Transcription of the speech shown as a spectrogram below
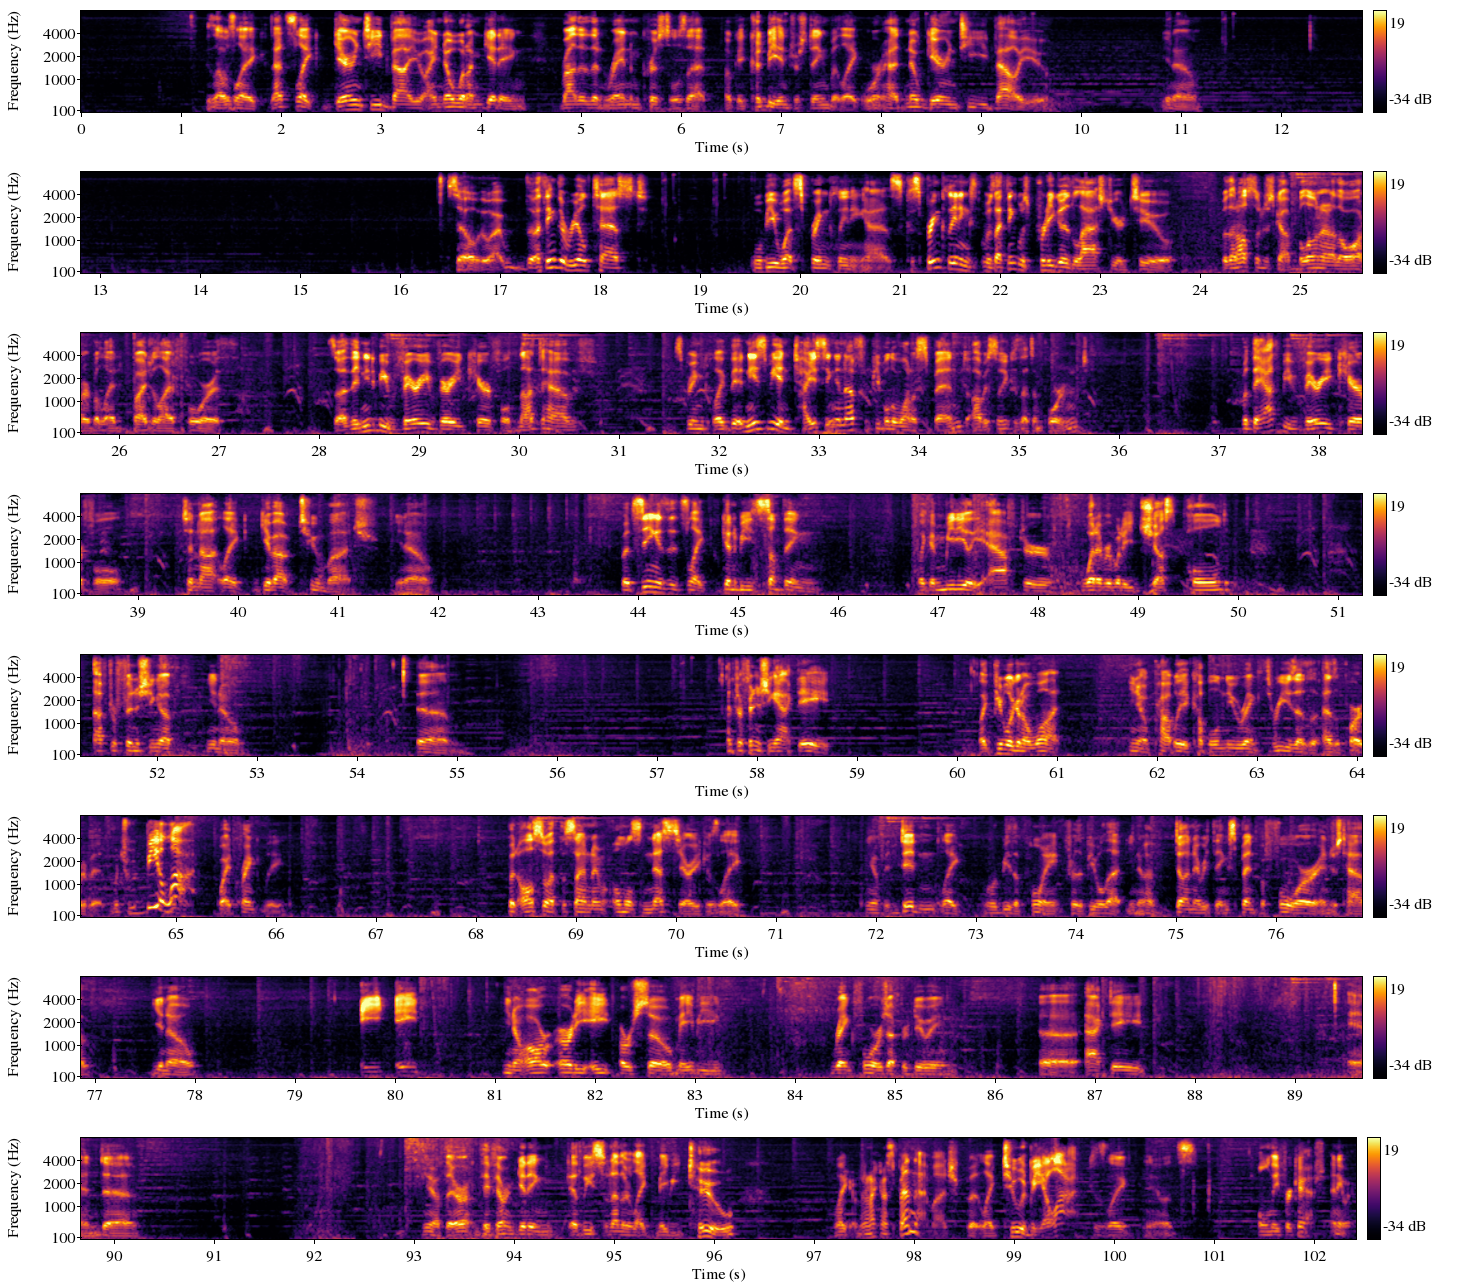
because I was like, that's like guaranteed value. I know what I'm getting, rather than random crystals that okay could be interesting, but like weren't had no guaranteed value. You know. So I, I think the real test will be what spring cleaning has, because spring cleaning was I think was pretty good last year too, but that also just got blown out of the water by, by July 4th. So they need to be very, very careful not to have spring like it needs to be enticing enough for people to want to spend, obviously, because that's important. But they have to be very careful to not like give out too much, you know. But seeing as it's like going to be something like immediately after what everybody just pulled, after finishing up, you know, um, after finishing Act 8, like people are going to want you know, probably a couple new rank threes as a, as a part of it, which would be a lot, quite frankly. But also at the same time, almost necessary because, like, you know, if it didn't, like, what would be the point for the people that you know have done everything spent before and just have, you know, eight, eight, you know, already eight or so maybe rank fours after doing uh, Act Eight, and. Uh, you know, if they're if they aren't getting at least another like maybe two, like they're not gonna spend that much. But like two would be a lot because like you know it's only for cash. Anyway,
